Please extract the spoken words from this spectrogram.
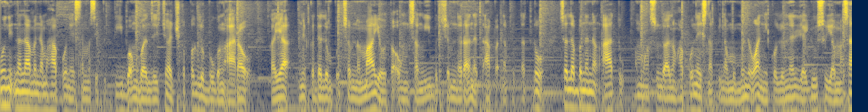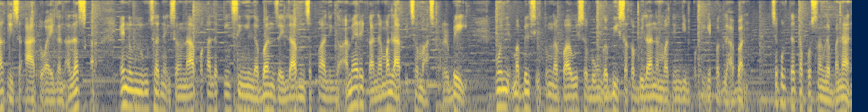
Ngunit nalaman ng Hapones na mas epektibo ang Banzai Charge kapag lubog ang araw. Kaya noong kadalumput siyam na Mayo taong 1943 sa labanan ng Ato ang mga sundalong Hapones na pinamumunuan ni Colonel Yayuso Yamasaki sa Ato Island, Alaska ay naglungsad ng isang napakalaking singil na banzai laban sa panig ng Amerika na malapit sa Massacre Bay. Ngunit mabilis itong napawi sa buong gabi sa kabila ng matinding pakikipaglaban. Sa pagtatapos ng labanan,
